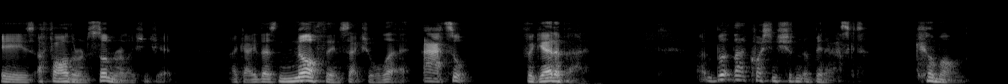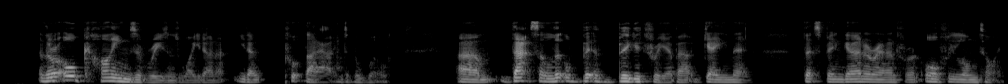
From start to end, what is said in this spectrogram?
is a father and son relationship. Okay, there's nothing sexual there at all. Forget about it. But that question shouldn't have been asked. Come on. And there are all kinds of reasons why you don't you don't put that out into the world. Um, that's a little bit of bigotry about gay men that's been going around for an awfully long time.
